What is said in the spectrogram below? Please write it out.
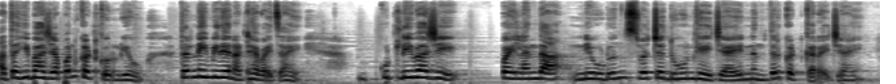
आता ही भाजी आपण कट करून घेऊ. तर नेहमी देण्यात ठेवायचं आहे. कुठलीही भाजी पहिल्यांदा निवडून स्वच्छ धुवून घ्यायची आहे नंतर कट करायची आहे.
